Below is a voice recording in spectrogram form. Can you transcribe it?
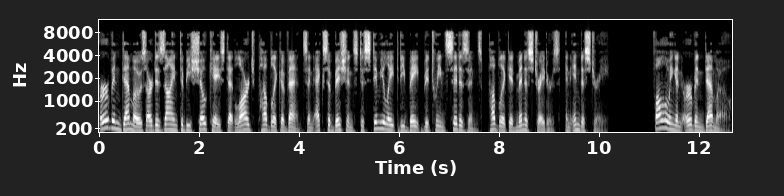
Urban demos are designed to be showcased at large public events and exhibitions to stimulate debate between citizens, public administrators, and industry. Following an urban demo,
